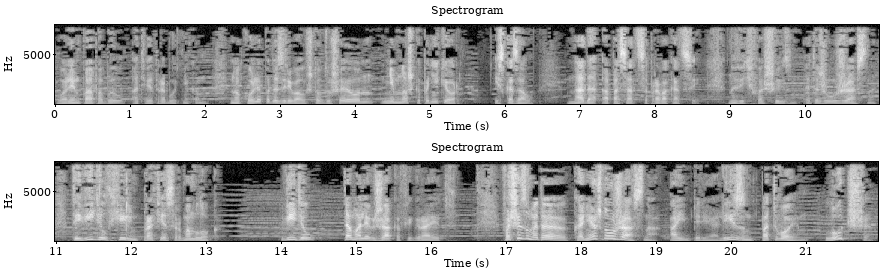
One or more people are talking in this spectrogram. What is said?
Вален папа был ответ работникам, но Коля подозревал, что в душе он немножко паникер, и сказал, надо опасаться провокаций. Но ведь фашизм, это же ужасно. Ты видел фильм «Профессор Мамлок»? Видел. Там Олег Жаков играет. Фашизм — это, конечно, ужасно, а империализм, по-твоему, лучше? —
